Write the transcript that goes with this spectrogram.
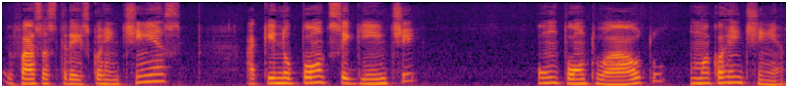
Eu faço as três correntinhas. Aqui no ponto seguinte um ponto alto uma correntinha.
